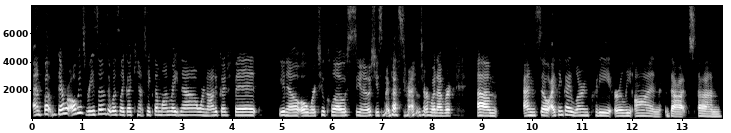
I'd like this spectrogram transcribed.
and but there were always reasons. It was like I can't take them on right now. We're not a good fit. You know, oh, we're too close. You know, she's my best friend or whatever. Um, and so I think I learned pretty early on that um,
